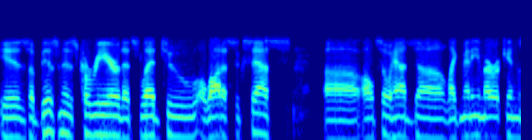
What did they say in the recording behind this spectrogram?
is a business career that's led to a lot of success. Uh, also had, like many Americans,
